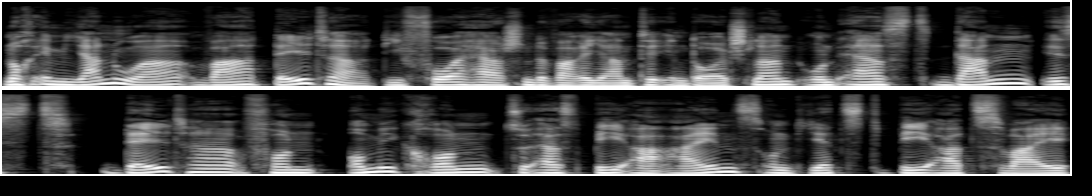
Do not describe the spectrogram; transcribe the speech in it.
noch im Januar war Delta die vorherrschende Variante in Deutschland und erst dann ist Delta von Omikron zuerst BA1 und jetzt BA2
